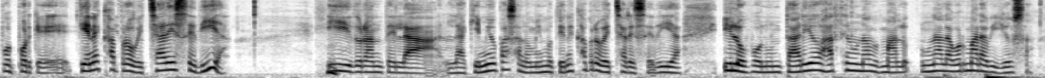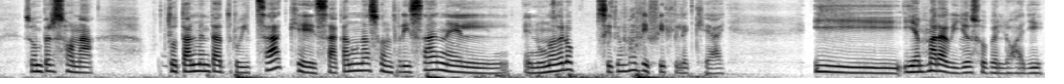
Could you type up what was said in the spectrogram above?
Pues porque tienes que aprovechar ese día. Y durante la, la, quimio pasa lo mismo, tienes que aprovechar ese día. Y los voluntarios hacen una, una labor maravillosa. Son personas totalmente altruistas que sacan una sonrisa en, el, en uno de los sitios más difíciles que hay. Y es maravilloso verlos allí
